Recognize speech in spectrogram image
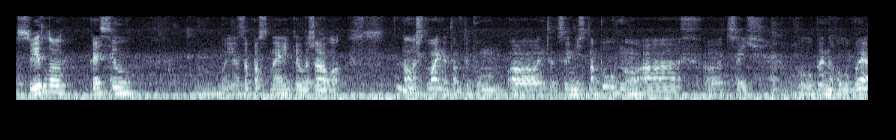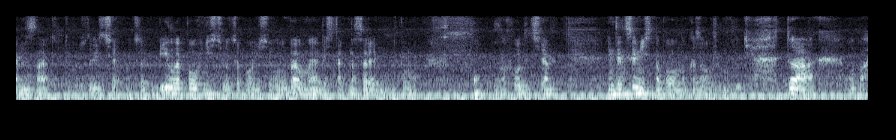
світло Кесіл, моє запасне, яке лежало. Налаштування там, типу, інтенсивність на повну, а цей голубе не голубе, не знаю, тут здається, це біле повністю, це повністю голубе, у мене десь так на середньому знаходиться. Інтенсивність на повну казав вже, мабуть. Так, опа.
